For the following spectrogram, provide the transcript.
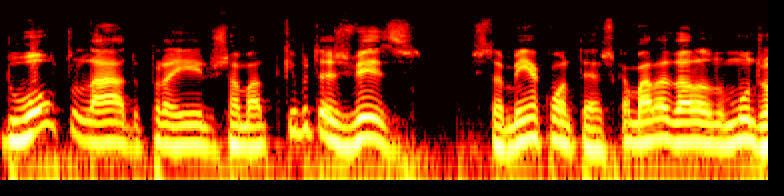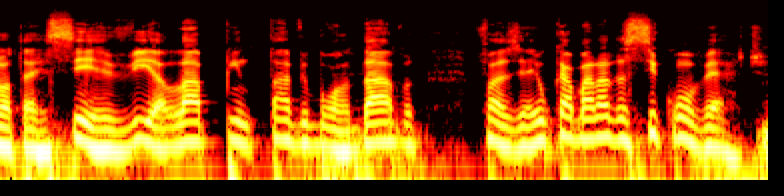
do outro lado para ele, o chamado. Porque muitas vezes isso também acontece. O camarada lá no mundo JR servia lá, pintava e bordava, fazia. Aí o camarada se converte.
